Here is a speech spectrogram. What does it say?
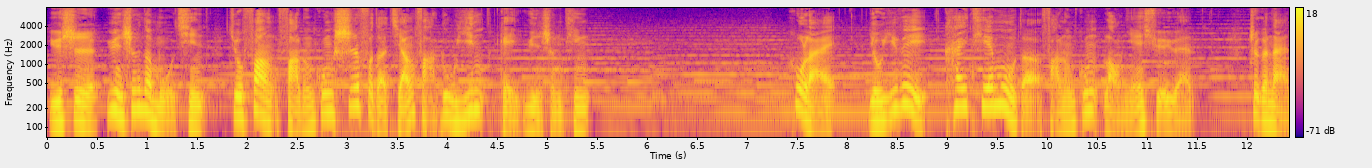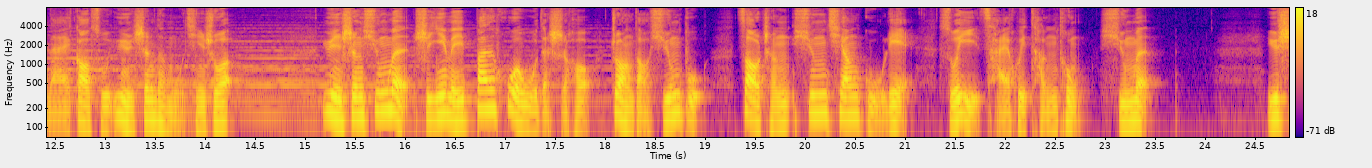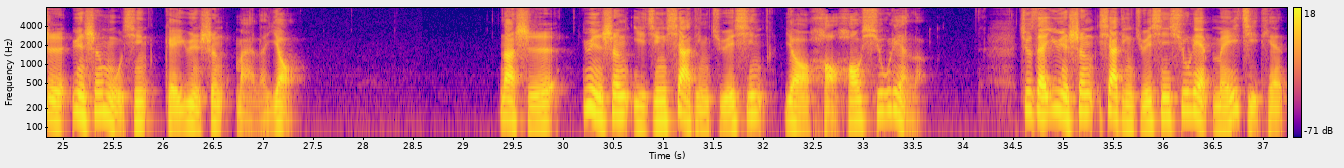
于是，运生的母亲就放法轮功师傅的讲法录音给运生听。后来，有一位开天目的法轮功老年学员，这个奶奶告诉运生的母亲说，运生胸闷是因为搬货物的时候撞到胸部，造成胸腔骨裂，所以才会疼痛胸闷。于是，运生母亲给运生买了药。那时，运生已经下定决心要好好修炼了。就在运生下定决心修炼没几天，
